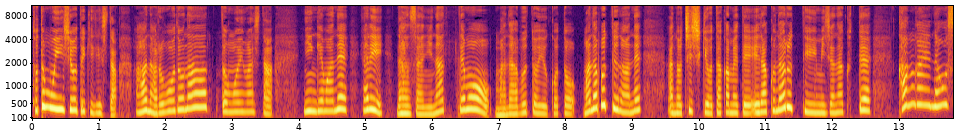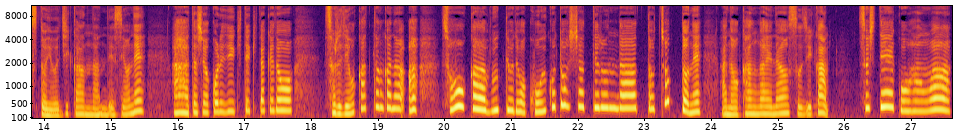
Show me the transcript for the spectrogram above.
とても印象的でした。ああ、なるほどなと思いました。人間はね、やはり何歳になっても学ぶということ。学ぶっていうのはね、あの知識を高めて偉くなるっていう意味じゃなくて、考え直すという時間なんですよね。ああ、私はこれで生きてきたけど、それでよかったんかなあ、そうか、仏教ではこういうことをおっしゃってるんだ、とちょっとね、あの考え直す時間。そして後半は、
